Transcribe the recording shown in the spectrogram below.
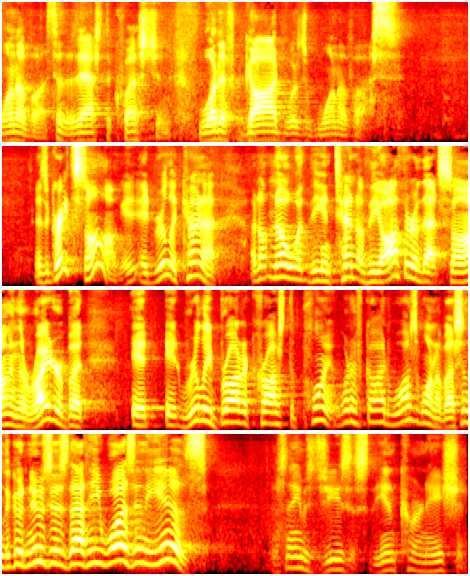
"One of Us," and it asked the question, "What if God was one of us?" It's a great song. It, it really kind of I don't know what the intent of the author of that song and the writer, but it, it really brought across the point. What if God was one of us? And the good news is that He was and He is. His name is Jesus, the incarnation.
